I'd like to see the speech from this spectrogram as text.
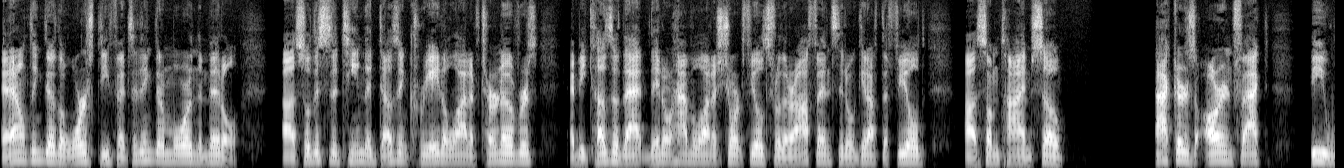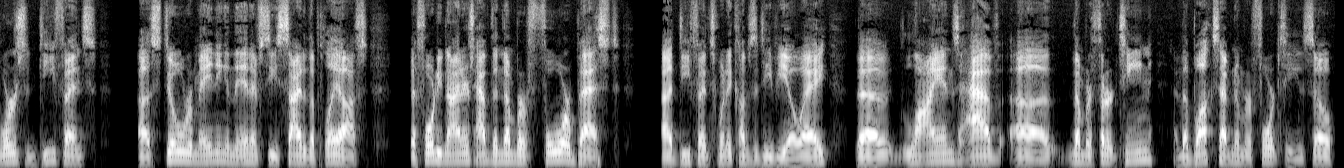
And I don't think they're the worst defense. I think they're more in the middle. Uh, so this is a team that doesn't create a lot of turnovers. And because of that, they don't have a lot of short fields for their offense. They don't get off the field uh, sometimes. So Packers are, in fact, the worst defense uh, still remaining in the NFC side of the playoffs. The 49ers have the number four best uh, defense when it comes to DVOA. The Lions have uh, number 13, and the Bucks have number 14. So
